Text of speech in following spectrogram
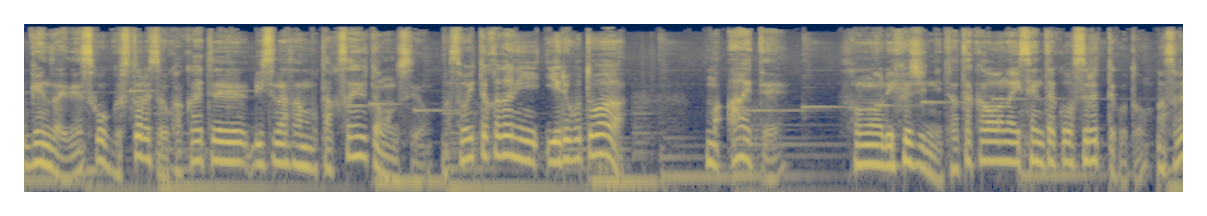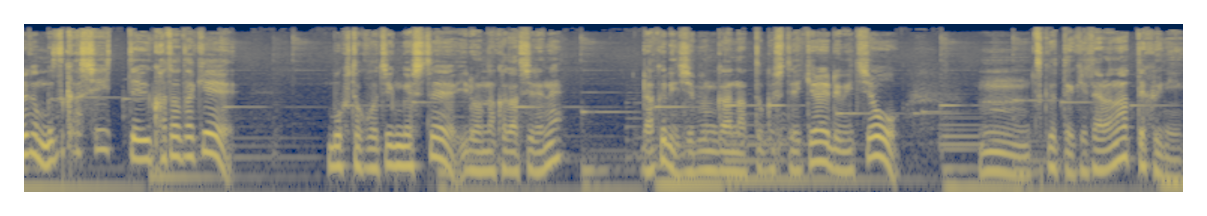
現在ねすごくストレスを抱えてるリスナーさんもたくさんいると思うんですよ、ま、そういった方に言えることはまああえてその理不尽に戦わない選択をするってこと、まあ、それが難しいっていう方だけ僕とコーチングしていろんな形でね楽に自分が納得して生きられる道をうん作っていけたらなっていうふうに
